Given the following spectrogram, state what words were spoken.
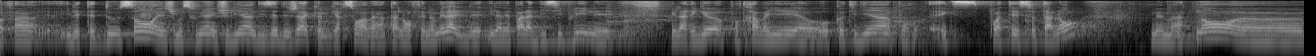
enfin, il était 200 et je me souviens que Julien disait déjà que le garçon avait un talent phénoménal, il n'avait pas la discipline et, et, la rigueur pour travailler au quotidien, pour exploiter ce talent. Mais maintenant, euh,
